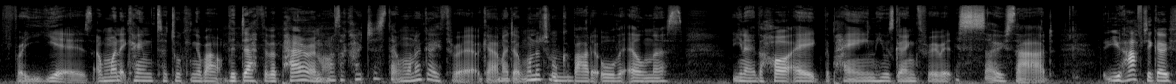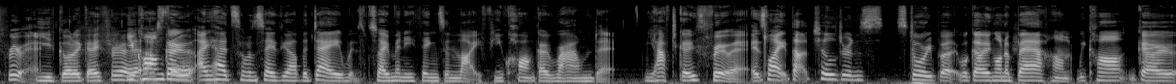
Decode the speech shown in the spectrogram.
for years. And when it came to talking about the death of a parent, I was like, I just don't want to go through it again. I don't want to talk mm. about it, all the illness, you know, the heartache, the pain he was going through. It's so sad. You have to go through it. You've got to go through it. You can't go. it. I heard someone say the other day with so many things in life, you can't go round it. You have to go through it. It's like that children's storybook. We're going on a bear hunt. We can't go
